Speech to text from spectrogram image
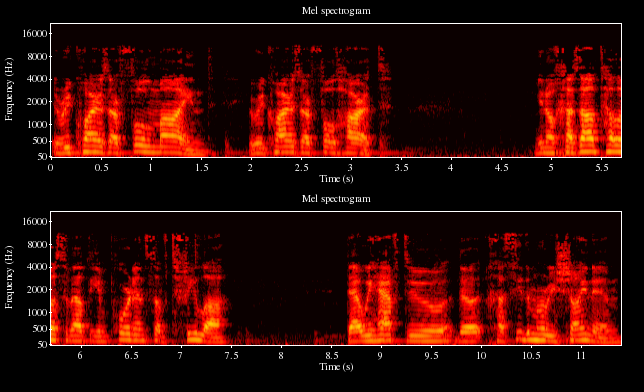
It requires our full mind. It requires our full heart. You know, Chazal tell us about the importance of Tefillah that we have to, the Hasidim Harishonim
